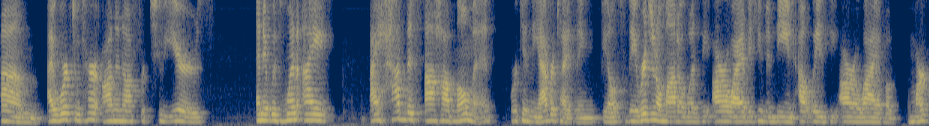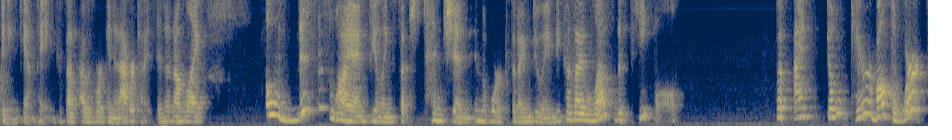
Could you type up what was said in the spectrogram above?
Um, I worked with her on and off for two years. And it was when I I had this aha moment working in the advertising field. So the original motto was the ROI of a human being outweighs the ROI of a marketing campaign because I, I was working in advertising. And I'm like, oh, this is why I'm feeling such tension in the work that I'm doing because I love the people, but I don't care about the work.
